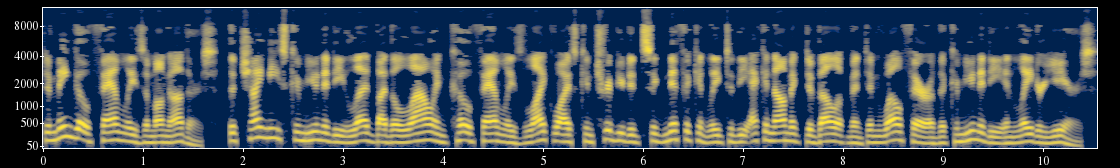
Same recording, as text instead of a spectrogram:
Domingo families among others. The Chinese community led by the Lau and Co families likewise contributed significantly to the economic development and welfare of the community in later years.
